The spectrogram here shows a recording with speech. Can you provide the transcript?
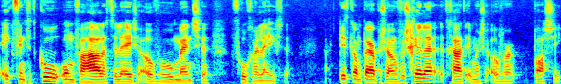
ik vind het cool om verhalen te lezen over hoe mensen vroeger leefden. Nou, dit kan per persoon verschillen, het gaat immers over passie.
